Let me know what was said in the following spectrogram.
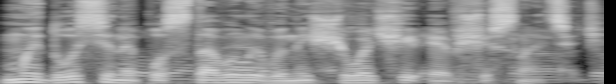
Ми досі не поставили винищувачі F-16.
